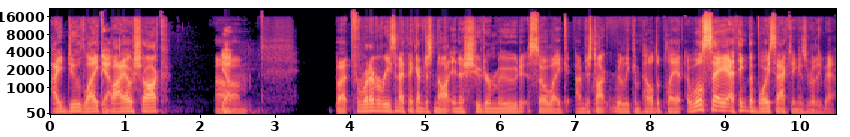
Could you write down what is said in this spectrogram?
I do like Yeah. Bioshock. Um, Yep. But for whatever reason, I think I'm just not in a shooter mood. So, like, I'm just not really compelled to play it. I will say, I think the voice acting is really bad.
